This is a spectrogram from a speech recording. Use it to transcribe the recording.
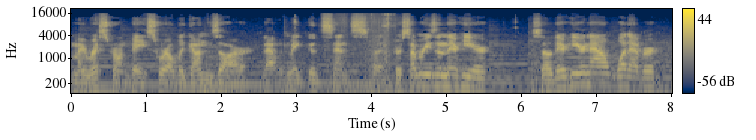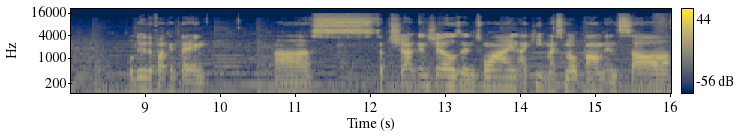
my restaurant base where all the guns are. That would make good sense. But for some reason, they're here. So they're here now, whatever. We'll do the fucking thing. Uh, shotgun shells and twine. I keep my smoke bomb and saw.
